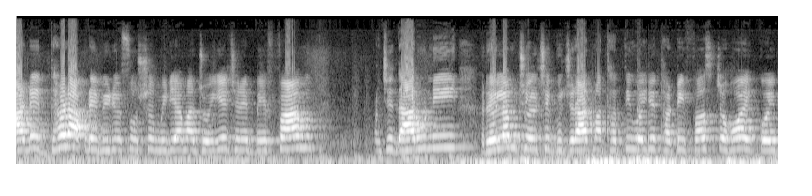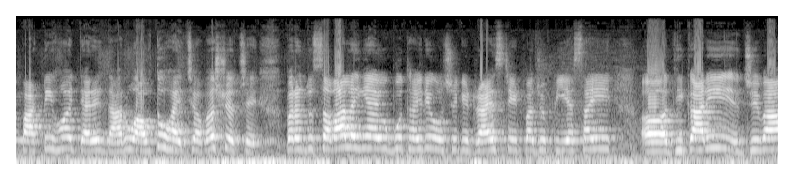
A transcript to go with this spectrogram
આડેધડ આપણે વીડિયો સોશિયલ મીડિયામાં જોઈએ અને બેફામ જે દારૂની રેલમછેલ છે ગુજરાતમાં થતી હોય છે, થર્ટી ફર્સ્ટ હોય, કોઈ પાર્ટી હોય, ત્યારે દારૂ આવતો હોય છે, અવશ્ય છે. પરંતુ સવાલ અહીંયા એ ઊભો થઈ રહ્યો છે કે ડ્રાય સ્ટેટમાં જો પીએસઆઈ અધિકારી જેવા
